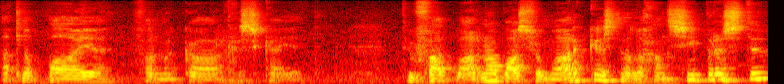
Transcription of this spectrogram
dat hulle paaie van mekaar geskei het. Toe vat Barnabas vir Markus en hulle gaan Siprus toe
